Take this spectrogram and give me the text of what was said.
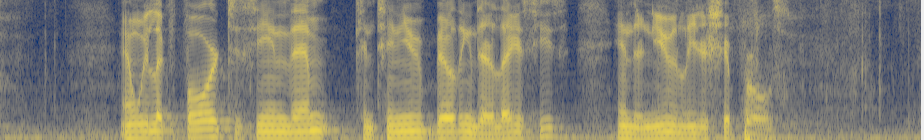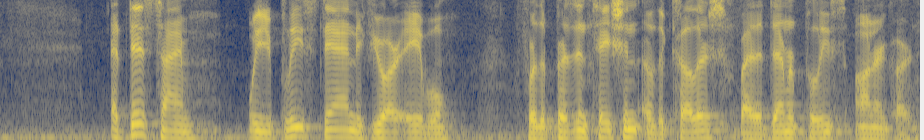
And we look forward to seeing them continue building their legacies in their new leadership roles. At this time, will you please stand if you are able for the presentation of the colors by the Denver Police Honor Guard.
